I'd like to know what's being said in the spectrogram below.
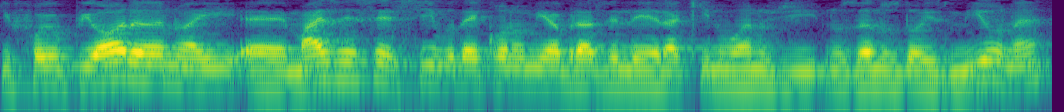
que foi o pior ano aí, é, mais recessivo da economia brasileira aqui no ano de, nos anos 2000, né?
